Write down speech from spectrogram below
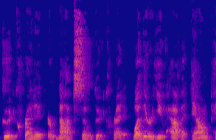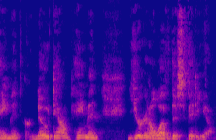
good credit or not so good credit, whether you have a down payment or no down payment, you're going to love this video.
